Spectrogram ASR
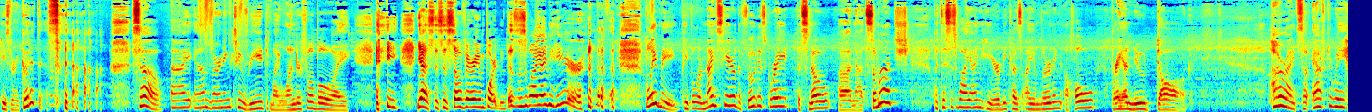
He's very good at this. so I am learning to read my wonderful boy. yes, this is so very important. This is why I'm here. Believe me, people are nice here. The food is great. The snow, uh, not so much. But this is why I'm here because I am learning a whole brand new dog. All right, so after we,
